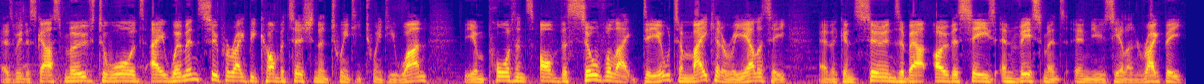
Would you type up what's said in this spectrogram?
as we discuss moves towards a women's Super Rugby competition in 2021, the importance of the Silver Lake deal to make it a reality and the concerns about overseas investment in New Zealand rugby.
